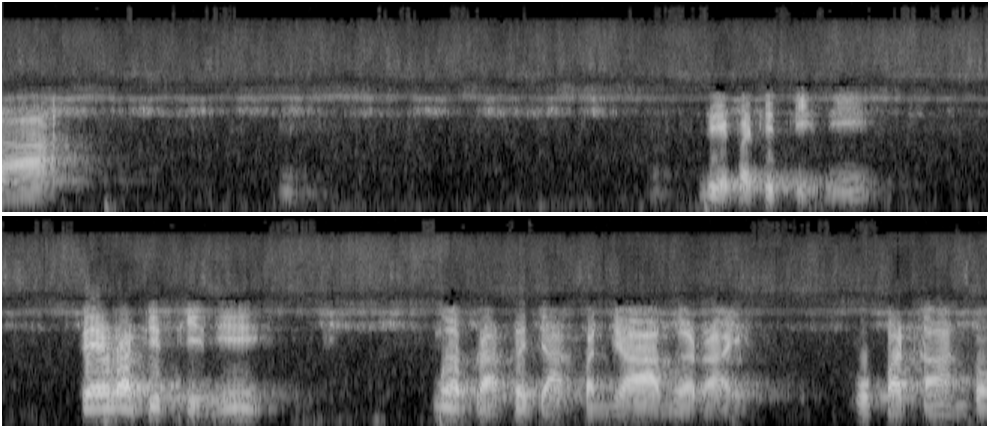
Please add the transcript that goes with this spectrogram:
ลา เรียกว่าทิฏฐินี้ แต่ว่าทิฏฐินี้ เมื่อปราศจากปัญญาเมื่อไรอุปทานก็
